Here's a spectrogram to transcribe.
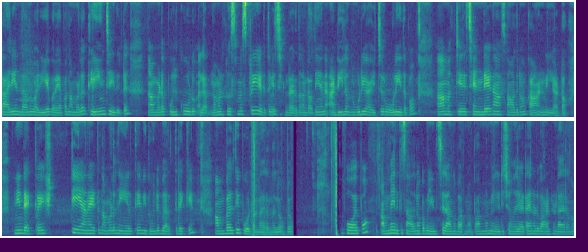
കാര്യം എന്താണെന്ന് വഴിയേ പറയാം. അപ്പോൾ നമ്മൾ ക്ലീൻ ചെയ്തിട്ട് നമ്മുടെ പുൽക്കൂടും അല്ല നമ്മൾ ക്രിസ്മസ് ട്രീ എടുത്ത് വെച്ചിട്ടുണ്ടായിരുന്നു കണ്ടോ? അത് ഞാൻ അടിയിൽ ഒന്നും കൂടി അഴിച്ച് റോൾ ചെയ്തപ്പോൾ ആ മറ്റേ ചെണ്ടയുടെ ആ സാധനവും കാണുന്നില്ല കേട്ടോ പിന്നെ ഡെക്കറേഷൻ ചെയ്യാനായിട്ട് നമ്മൾ നേരത്തെ വിധുവിന്റെ ബർത്ത്ഡേക്ക് അമ്പലത്തിൽ പോയിട്ടുണ്ടായിരുന്നല്ലോ. പോയപ്പോൾ അമ്മ എനിക്ക് സാധനമൊക്കെ മേടിച്ചു തരാമെന്ന് പറഞ്ഞു. അപ്പോൾ അമ്മ മേടിച്ചു തന്നു. ചേട്ടാ എന്നോട് പറഞ്ഞിട്ടുണ്ടായിരുന്നു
